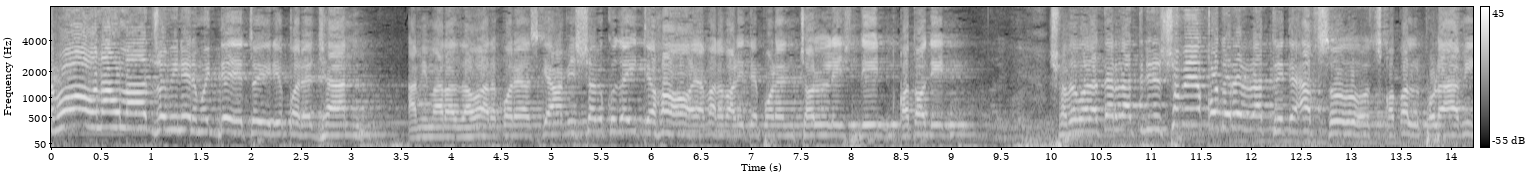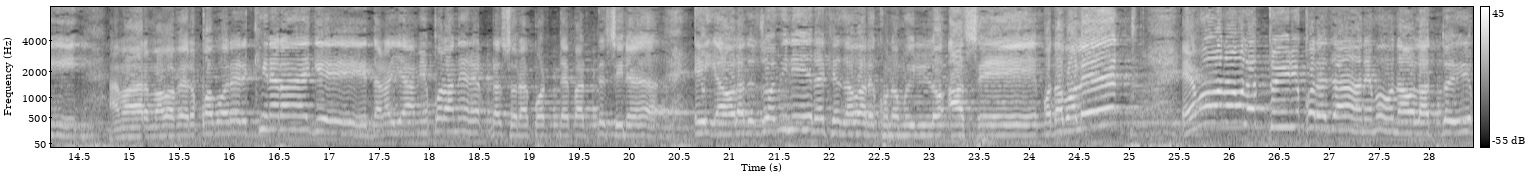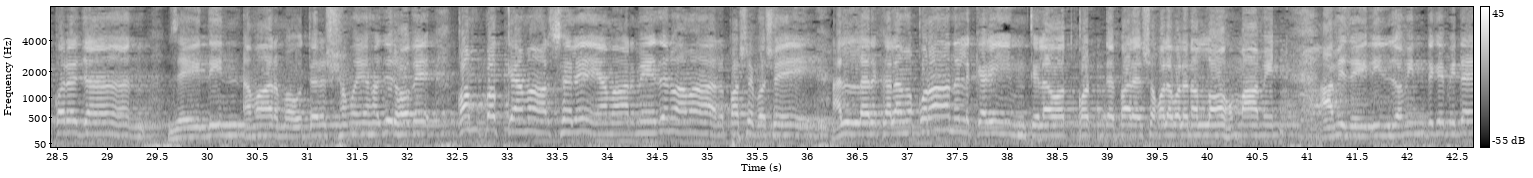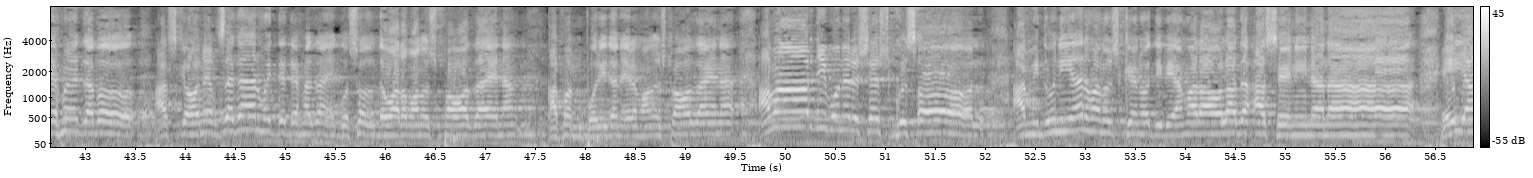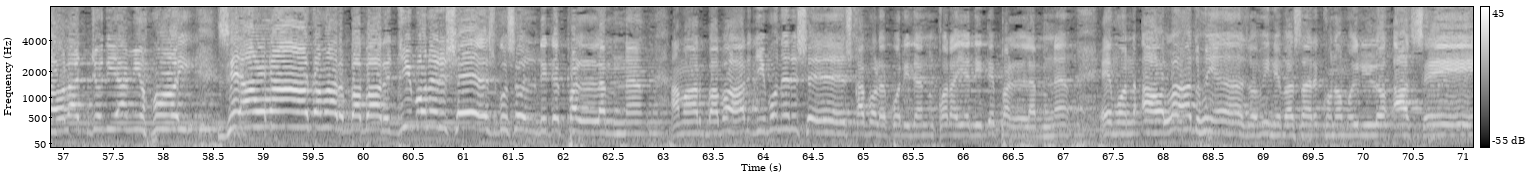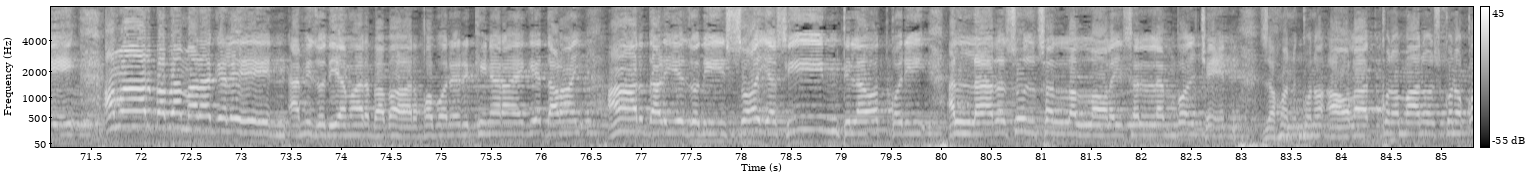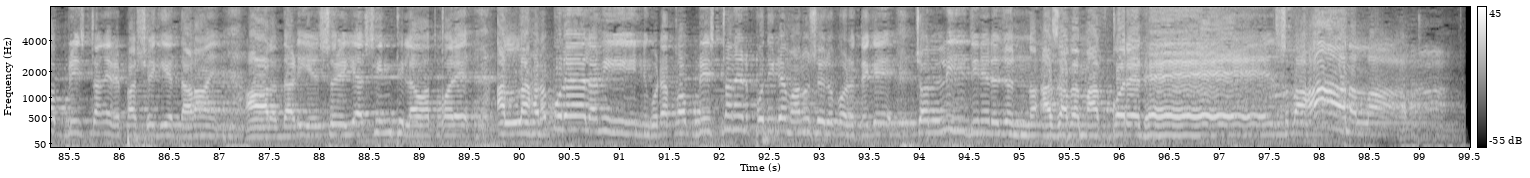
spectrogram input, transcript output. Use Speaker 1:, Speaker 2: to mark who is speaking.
Speaker 1: এমন আওলাদ জমিনের মধ্যে তৈরি করে যান। আমি মারা যাওয়ার পরে আজকে আবিষ্কার খুঁজাইতে হয়, আমার বাড়িতে পড়েন চল্লিশ দিন। কতদিন সবে বরাতের রাত্রির, সবে কদরের রাত্রিতে আফসোস, কপাল পোড়া আমি। আমার মা বাবার কবরের কিনারায় গিয়ে দাঁড়াইয়া আমি কোরআনের একটা সোরা পড়তে পারতেছি না। এই আওলাদ জমিনে রেখে যাওয়ার কোনো মূল্য আছে? কথা বলেন। এমন আওলাদ করে যান, এমন আওলাদ তৈরি করে যান। যেই দিন আমার মৌতের সময় হাজির হবে, কমপক্ষে আমার ছেলে, আমার মেয়ে যেন আমার পাশে বসে আল্লাহর কালাম কোরআন করিম তিলাওয়াত করতে পারে। সকলে বলেন আল্লাহ আমিন। আমি যেই দিন জমিন থেকে বিদায় হয়ে যাব, আজকে অনেক জায়গার মধ্যে দেখা যায় গোসল দেওয়ার মানুষ পাওয়া যায় না, কাফন পরিধানের মানুষ পাওয়া যায় না। আমার জীবনের শেষ গোসল, আমি দুনিয়ার মানুষ কেন দিবে? আমার আওলাদ আসেনি না না। এই আওলাদ যদি আমি হই যে আওলাদ আমার বাবার জীবনের শেষ গোসল দিতে পারলাম না। আমার বাবার জীবনের শেষ কাপড় পরিধান করাইয়া দিতে পারলাম না। এমন আওলাদ হইয়া জমিনে বাসার কোনো মূল্য আছে? আমার বাবা মারা গেলেন। আমি যদি আমার বাবার কবরের কিনারায় গিয়ে দাঁড়াই, আর দাঁড়িয়ে যদি সয়াসিন তিলাওয়াত করি, আল্লাহ রসুল সাল্লাম বলছেন, যখন কোনো আওলাদ, কোনো মানুষ কোনো কবরিস্তানের পাশে গিয়ে দাঁড়ায়, আর দাঁড়িয়ে সৈয়াসিন তিলাওয়াত করে আল্লাহ রাব্বুল আলামিন গোটা কবরিস্তানের প্রতিটা মানুষের উপর থেকে চল্লিশ দিনের জন্য আজাবে মাফ করে দেয়। সুবহানাল্লাহ।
